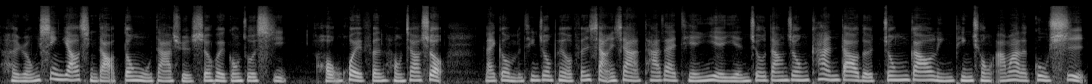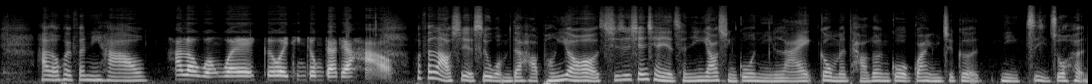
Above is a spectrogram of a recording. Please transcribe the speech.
很荣幸邀请到东吴大学社会工作系洪慧芬洪教授。来跟我们听众朋友分享一下他在田野研究当中看到的中高龄贫穷阿妈的故事。Hello，慧芬你好。Hello，文威，各位听众大家好。慧芬老师也是我们的好朋友。其实先前也曾经邀请过你来跟我们讨论过关于这个你自己做很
